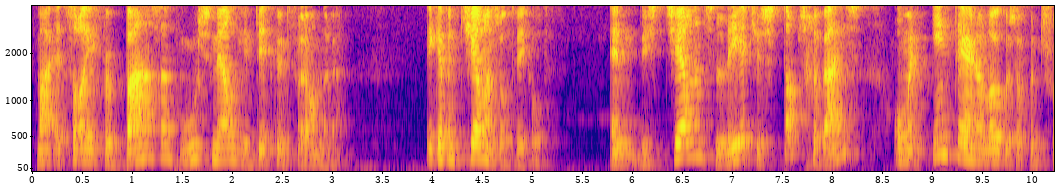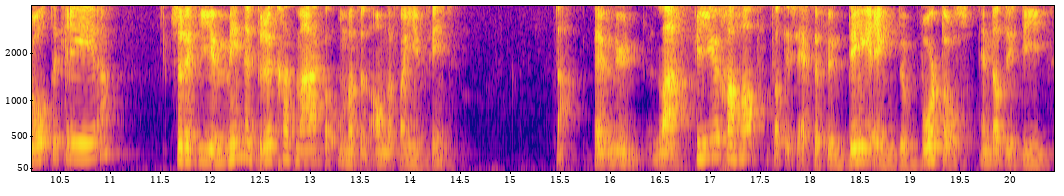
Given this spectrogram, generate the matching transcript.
Maar het zal je verbazen hoe snel je dit kunt veranderen. Ik heb een challenge ontwikkeld. En die challenge leert je stapsgewijs om een interne locus of control te creëren, zodat je je minder druk gaat maken om wat een ander van je vindt. Nou, we hebben nu laag 4 gehad. Dat is echt de fundering, de wortels. En dat is die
